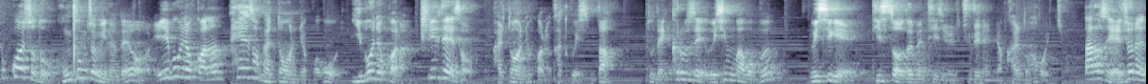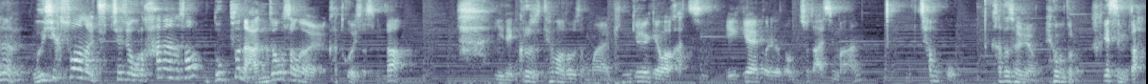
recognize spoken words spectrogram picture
효과에서도 공통점이 있는데요. 1번 효과는 폐에서 발동하는 효과고 2번 효과는 필드에서 발동하는 효과를 갖고 있습니다. 또 네크로즈의 의식 마법은 의식의 디스 어드밴티지를 줄이는 역할도 하고 있죠. 따라서 예전에는 의식 소환을 주체적으로 하면서 높은 안정성을 갖고 있었습니다. 하, 이 네크로즈 테마도 정말 빙결계와 같이 얘기할 거리가 넘쳐나지만 참고 카드 설명 해보도록 하겠습니다.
